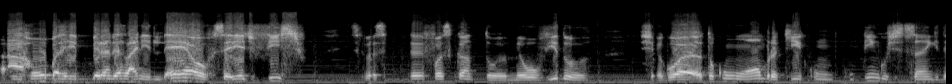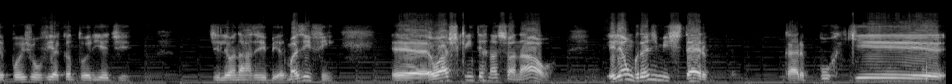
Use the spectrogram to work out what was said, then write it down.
arroba Ribeiro Underline Léo, seria difícil se você fosse cantor. Meu ouvido Chegou a, Eu tô com um ombro aqui com, com, pingos de sangue depois de ouvir a cantoria de, de Leonardo Ribeiro. Mas enfim, é, eu acho que o Internacional ele é um grande mistério, cara, porque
